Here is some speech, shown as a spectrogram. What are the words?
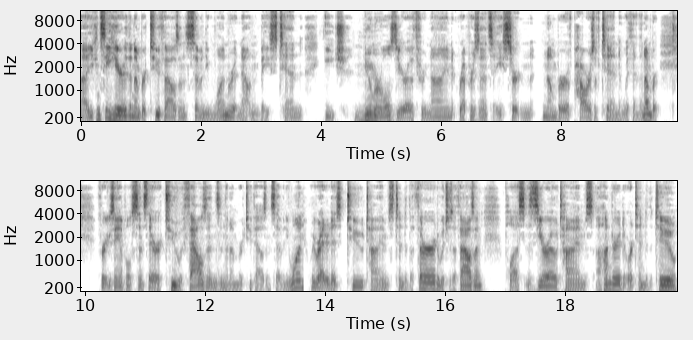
Uh, you can see here the number 2071 written out in base 10. Each numeral 0 through 9 represents a certain number of powers of 10 within the number. For example, since there are two thousands in the number 2071, we write it as 2 times 10 to the third, which is 1000, plus 0 times 100, or 10 to the 2,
